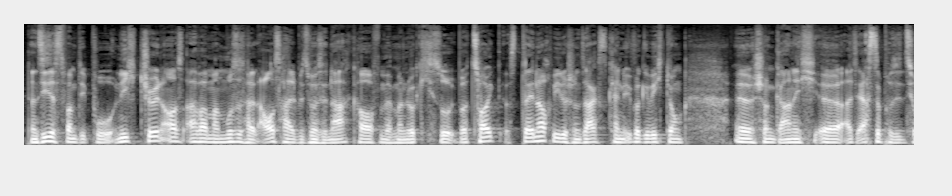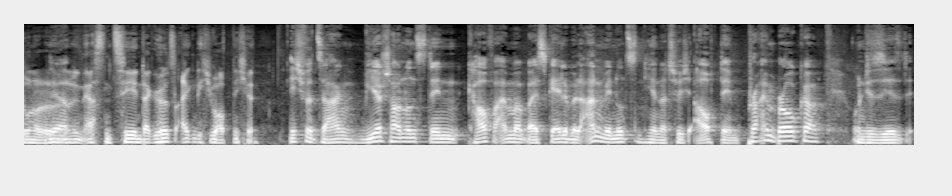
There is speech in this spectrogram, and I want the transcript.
dann sieht es beim Depot nicht schön aus, aber man muss es halt aushalten bzw. nachkaufen, wenn man wirklich so überzeugt ist. Dennoch, wie du schon sagst, keine Übergewichtung, äh, schon gar nicht äh, als erste Position Position oder ja. den ersten zehn. Da gehört es eigentlich überhaupt nicht hin. Ich würde sagen, wir schauen uns den Kauf einmal bei Scalable an. Wir nutzen hier natürlich auch den Prime Broker und ihr seht,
